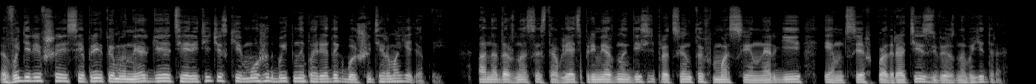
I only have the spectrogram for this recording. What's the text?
Выделившаяся при этом энергия теоретически может быть на порядок больше термоядерной. Она должна составлять примерно 10% массы энергии МЦ в квадрате звездного ядра.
